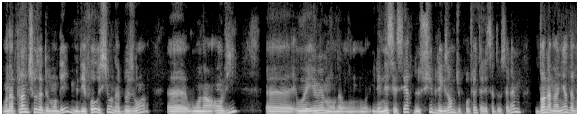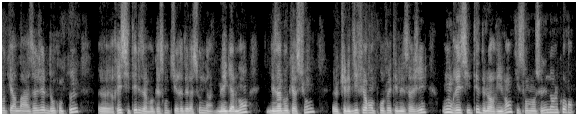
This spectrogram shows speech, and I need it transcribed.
On a plein de choses à demander, mais des fois aussi, on a besoin euh, ou on a envie euh, et même il est nécessaire de suivre l'exemple du prophète salam dans la manière d'invoquer Allah Azzajal. Donc on peut euh, réciter les invocations tirées de la Sunna, mais également les invocations euh, que les différents prophètes et messagers ont récitées de leur vivant qui sont mentionnées dans le Coran.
